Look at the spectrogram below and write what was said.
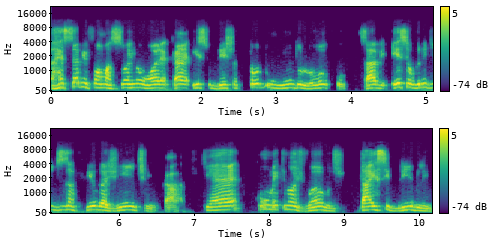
recebe informações, não olha, cara, isso deixa todo mundo louco, sabe? Esse é o grande desafio da gente, cara, que é como é que nós vamos dar esse drible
